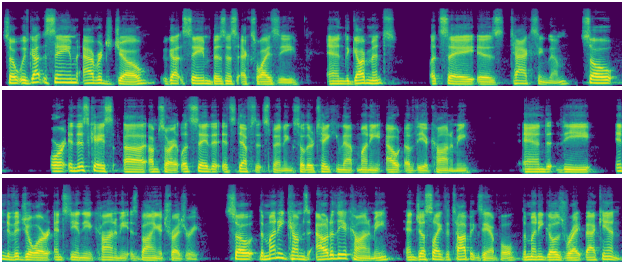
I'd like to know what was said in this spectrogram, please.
So we've got the same average Joe, we've got the same business XYZ, and the government, let's say, is taxing them. So, or in this case, uh, I'm sorry, let's say that it's deficit spending. So they're taking that money out of the economy. And the individual or entity in the economy is buying a treasury. So the money comes out of the economy. And just like the top example, the money goes right back in.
